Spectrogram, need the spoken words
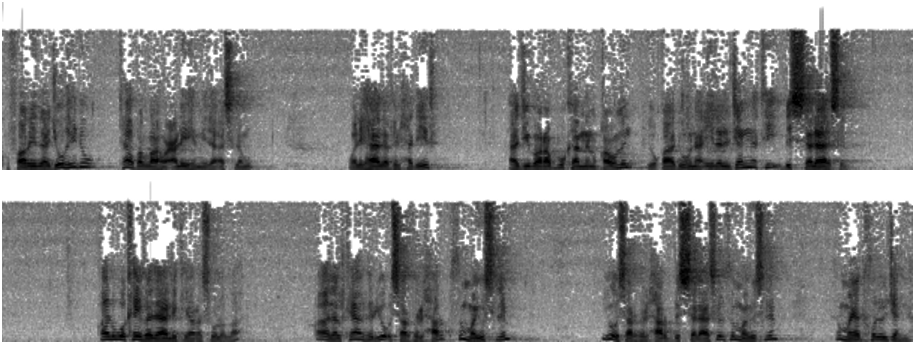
الكفار إذا جوهدوا تاب الله عليهم إذا أسلموا. ولهذا في الحديث عجب ربك من قوم يقادون إلى الجنة بالسلاسل. قالوا وكيف ذلك يا رسول الله؟ قال الكافر يؤسر في الحرب ثم يسلم يؤسر في الحرب بالسلاسل ثم يسلم ثم يدخل الجنة.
